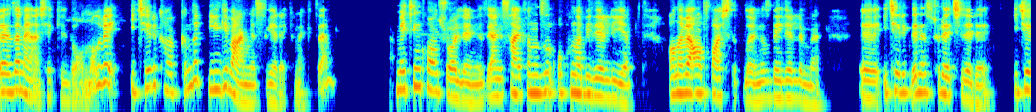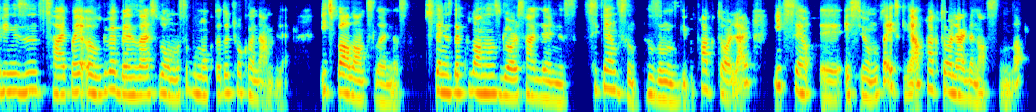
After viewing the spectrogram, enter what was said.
benzemeyen şekilde olmalı ve içerik hakkında bilgi vermesi gerekmekte metin kontrolleriniz yani sayfanızın okunabilirliği, ana ve alt başlıklarınız belirli mi? Ee, içeriklerin süreçleri, içeriğinizin sayfaya özgü ve benzersiz olması bu noktada çok önemli. İç bağlantılarınız, sitenizde kullandığınız görselleriniz, site hızınız gibi faktörler iç SEO'nuzu etkileyen faktörlerden aslında.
